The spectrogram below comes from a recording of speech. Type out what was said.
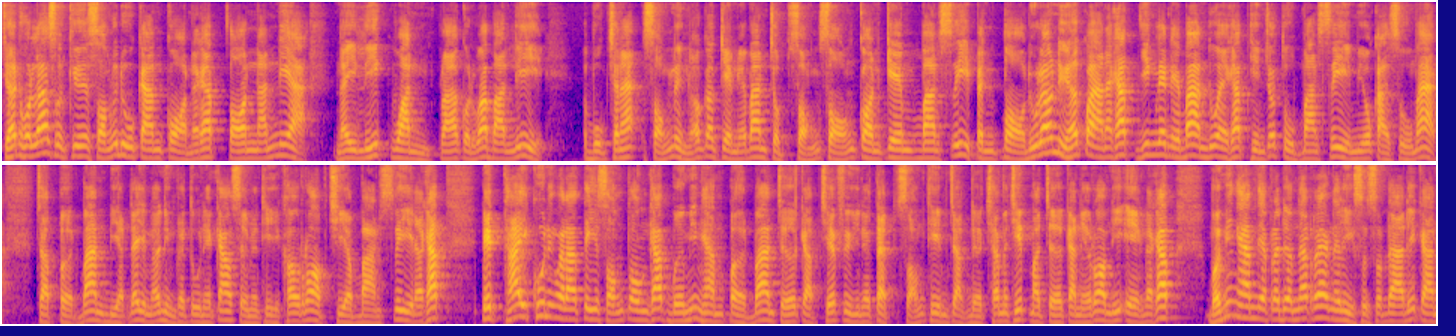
เจอผลล่าสุดคือ 2 ฤดูกาลก่อนนะครับตอนนั้นเนี่ยในลีกวันปรากฏว่าบาร์ลี่ บุกชนะ 2-1 แล้วก็เกมในบ้านจบ 2-2 ก่อนเกมบาร์ซี่เป็นต่อดูแล้วเหนือกว่านะครับ ยิ่งเล่นในบ้านด้วยครับ ทีมเจ้าตูบบาร์ซี่มีโอกาสสูงมาก จะเปิดบ้านเบียดได้อย่างน้อย1ประตูใน 90 นาทีเข้ารอบเชียร์บาร์ซี่นะครับปิดท้ายคู่หนึ่งเวลาตี2ตรงครับเบอร์มิงแฮมเปิดบ้านเจอกับเชฟฟิลด์ยูไนเต็ด2ทีมจากเดอะแชมเปี้ยนชิพมาเจอกันในรอบนี้เองนะครับเบอร์มิงแฮมเนี่ยประเดิมนัดแรกในลีกสุดสัปดาห์ด้วยการ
